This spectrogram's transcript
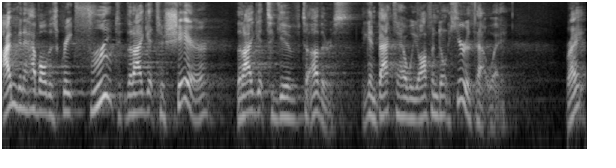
I'm going to have all this great fruit that I get to share, that I get to give to others. Again, back to how we often don't hear it that way, right?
